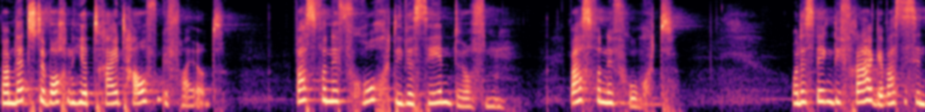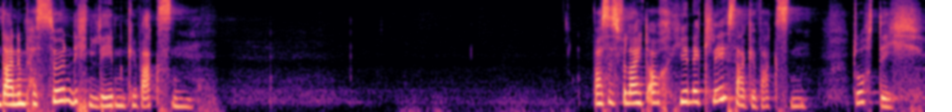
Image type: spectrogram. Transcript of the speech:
Wir haben letzte Woche hier drei Taufen gefeiert. Was für eine Frucht, die wir sehen dürfen. Was für eine Frucht. Und deswegen die Frage, was ist in deinem persönlichen Leben gewachsen? Was ist vielleicht auch hier in Ecclesia gewachsen? Durch dich.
